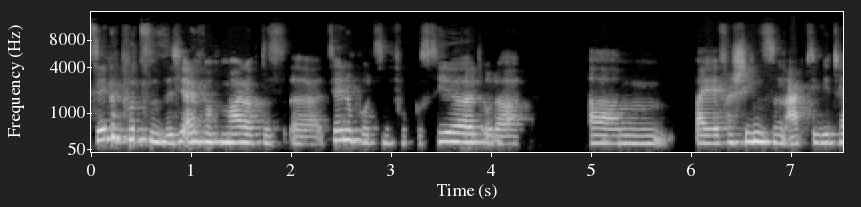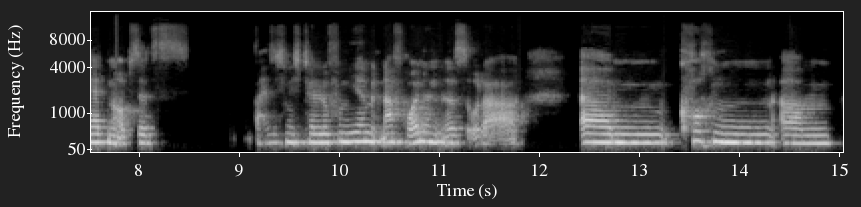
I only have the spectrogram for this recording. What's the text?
Zähneputzen sich einfach mal auf das äh, Zähneputzen fokussiert oder ähm, bei verschiedensten Aktivitäten, ob es jetzt, weiß ich nicht, telefonieren mit einer Freundin ist oder ähm, kochen, ähm,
